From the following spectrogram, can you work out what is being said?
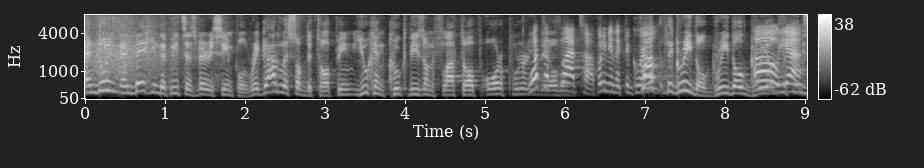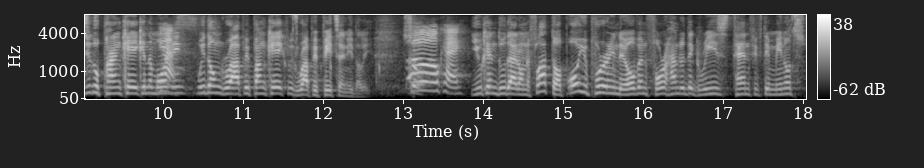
and doing and baking the pizza is very simple. Regardless of the topping, you can cook these on a flat top or put it What's in the oven. What's a flat top? What do you mean, like the grill? Flat- the griddle, griddle, oh, grill. Oh, the yeah. things you do pancake in the morning. Yes. We don't wrap a pancake, we wrap a pizza in Italy. So oh, okay. you can do that on a flat top, or you put it in the oven, 400 degrees, 10, 15 minutes,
